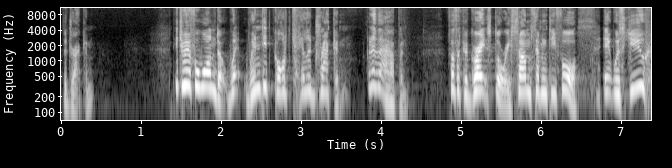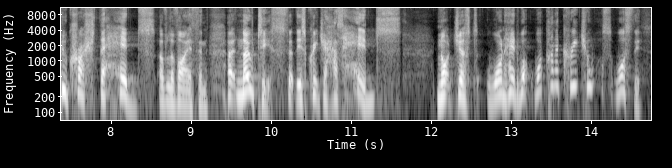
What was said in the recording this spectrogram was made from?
the dragon? Did you ever wonder, when did God kill a dragon? When did that happen? Sounds like a great story. Psalm 74. It was you who crushed the heads of Leviathan. Uh, notice that this creature has heads not just one head. What, what kind of creature was, was this?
